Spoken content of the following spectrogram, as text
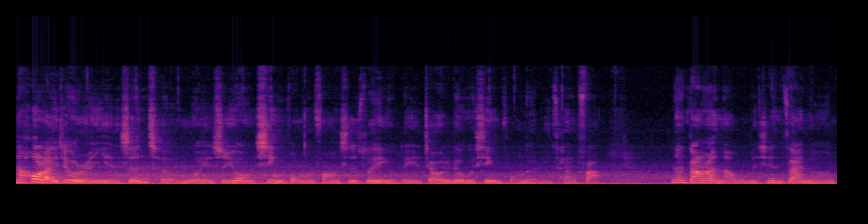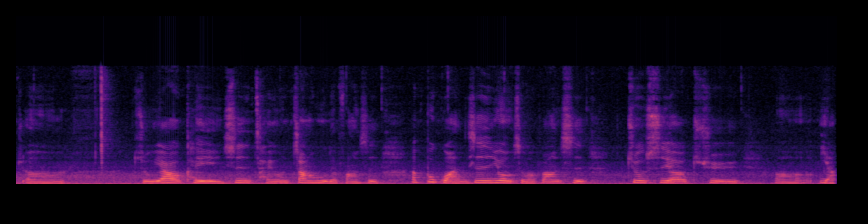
那后来就有人衍生成为是用信封的方式，所以有的也叫六个信封的理财法。那当然了，我们现在呢，嗯，主要可以是采用账户的方式。那不管是用什么方式，就是要去呃养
